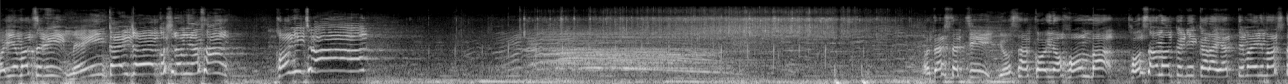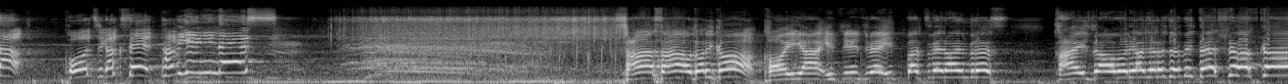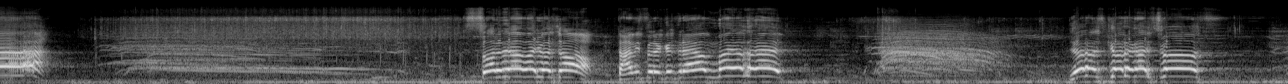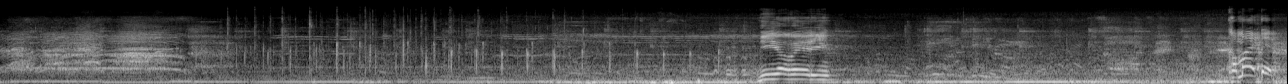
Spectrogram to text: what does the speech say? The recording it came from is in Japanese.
鯉江祭りメイン会場へお越しの皆さんこんにちは。私たちよさこいの本場土佐の国からやってまいりました高知学生旅芸人です。さあさあ踊り子。今夜1日目一発目の演舞です。会場を盛り上げる準備できてますか？それでは参りましょう。旅するクジラよ前踊れよろしくお願いします。新山エリン。構えて。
